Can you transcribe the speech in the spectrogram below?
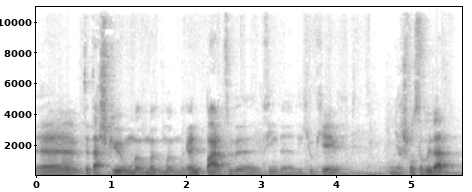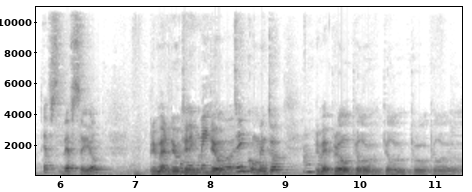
Ah, portanto, acho que uma, uma, uma- grande parte da, enfim, da, daquilo que é a minha responsabilidade deve-se deve a ele. Primeiro de eu Como ter, um de eu- mentor. sim, como mentor. Primeiro pelo, pelo, pelo, pelo, pelo,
